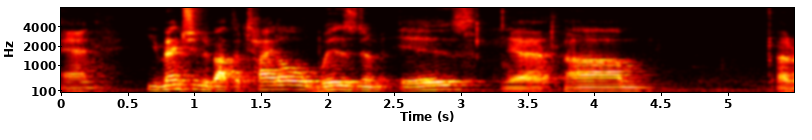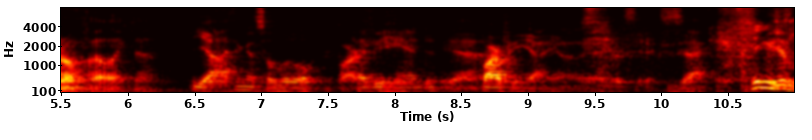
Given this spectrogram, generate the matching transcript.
And you mentioned about the title, "Wisdom is." Yeah. Um. I don't know if I like that. Yeah, I think that's a little Barfy. heavy-handed. Yeah. barfy. Yeah, yeah, yeah, exactly. I think you just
